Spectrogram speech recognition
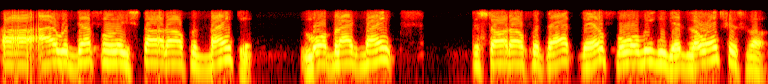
Uh, I would definitely start off with banking. More black banks to start off with that. Therefore, we can get low interest loans,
